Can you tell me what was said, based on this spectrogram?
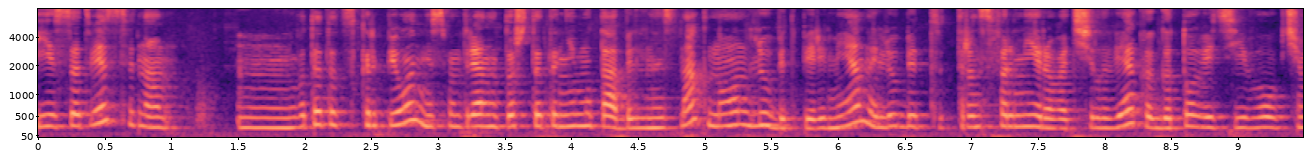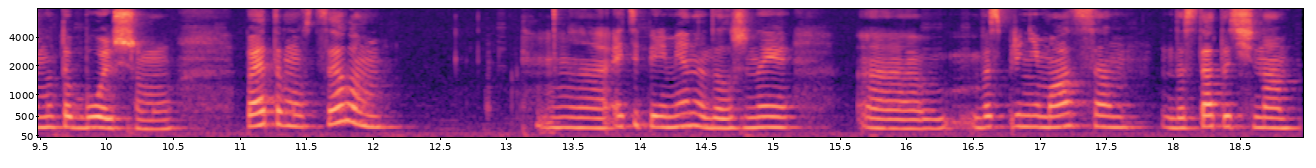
И, соответственно, вот этот скорпион, несмотря на то, что это не мутабельный знак, но он любит перемены, любит трансформировать человека, готовить его к чему-то большему. Поэтому в целом эти перемены должны э, восприниматься достаточно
